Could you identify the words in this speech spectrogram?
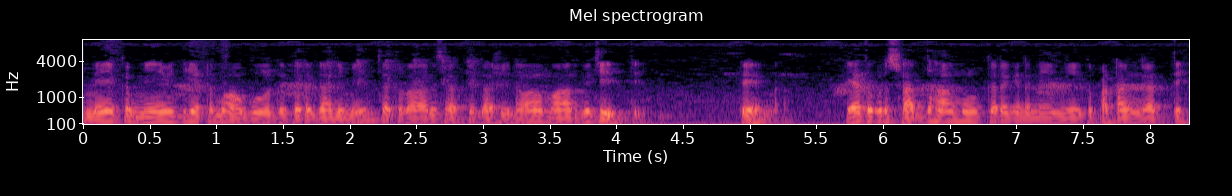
මේක මේ විදිහටම අවබෝධ කරගනිමින් චතුරාර්ය සත්‍ය දකිනවා මාර්ග චිත්තේ. තේරෙනවද? එයා එතකොට ශ්‍රද්ධාව මුල් කරගෙන මේක පටන් ගත්තේ.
